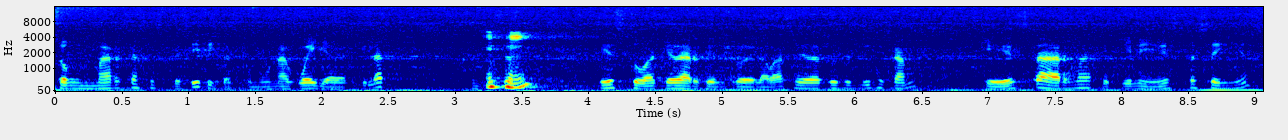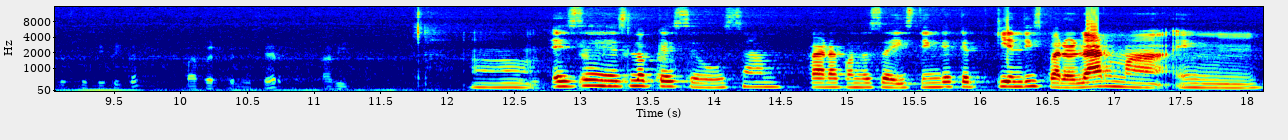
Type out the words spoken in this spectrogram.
son marcas específicas como una huella dactilar. Entonces, esto va a quedar dentro de la base de datos del Digicam que esta arma que tiene estas señas específicas va a pertenecer a Vita. Ah, ese es lo que se usa para cuando se distingue que quién disparó el arma en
